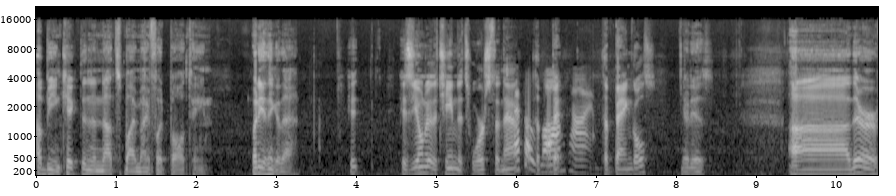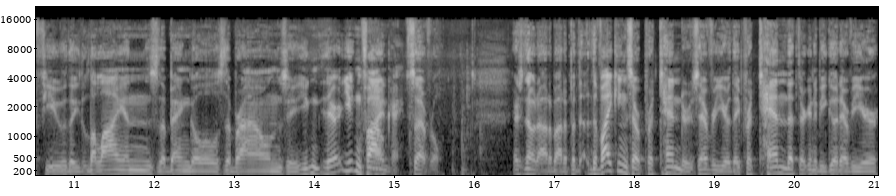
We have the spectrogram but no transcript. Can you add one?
of being kicked in the nuts by my football team. What do you think of that? It, is the only other team that's worse than that? That's a the long time. The Bengals. It is. Uh, there are a few: the the Lions, the Bengals, the Browns. You can there you can find several. There's no doubt about it. But the, the Vikings are pretenders every year. They pretend that they're going to be good every year,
